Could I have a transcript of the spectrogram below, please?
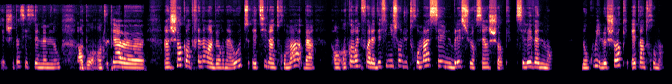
je ne sais pas si c'est le même nom. Ah bon, en tout cas, euh, un choc entraînant un burn-out est-il un trauma? Ben, Encore une fois, la définition du trauma, c'est une blessure, c'est un choc, c'est l'événement. Donc oui, le choc est un trauma.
